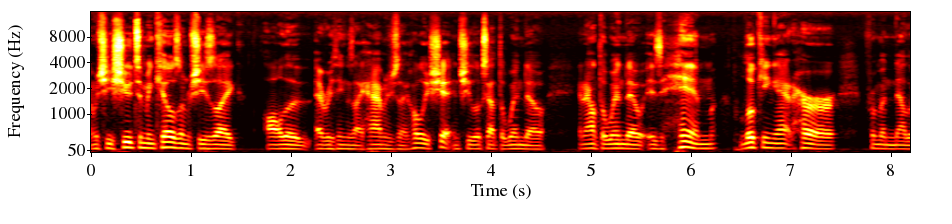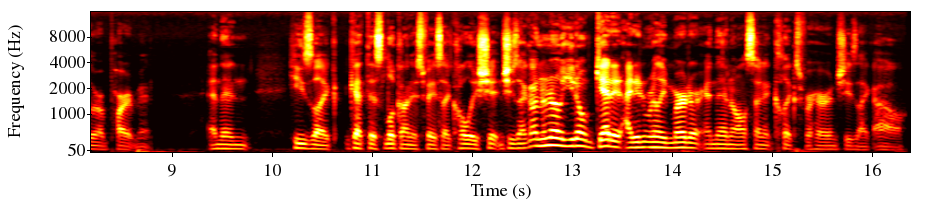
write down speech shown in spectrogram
And when she shoots him and kills him, she's like, all the everything's like happening. She's like, holy shit! And she looks out the window, and out the window is him looking at her from another apartment. And then he's like, get this look on his face, like, holy shit. And she's like, oh no no, you don't get it. I didn't really murder. And then all of a sudden it clicks for her, and she's like, oh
